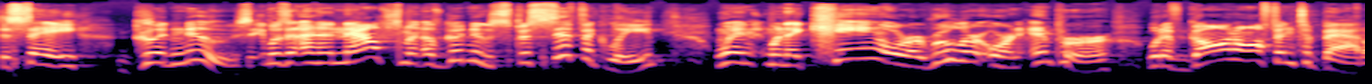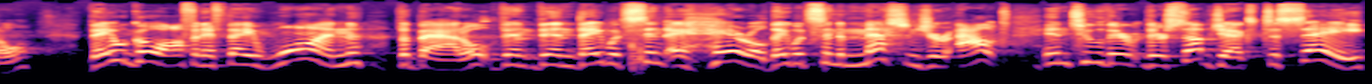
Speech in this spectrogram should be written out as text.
To say good news. It was an announcement of good news. Specifically, when, when a king or a ruler or an emperor would have gone off into battle, they would go off, and if they won the battle, then, then they would send a herald, they would send a messenger out into their, their subjects to say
